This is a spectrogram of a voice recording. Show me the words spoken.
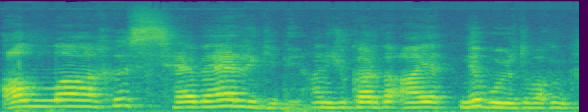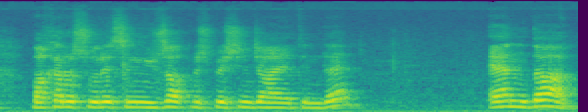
Allah'ı sever gibi hani yukarıda ayet ne buyurdu bakın Bakara suresinin 165. ayetinde endat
